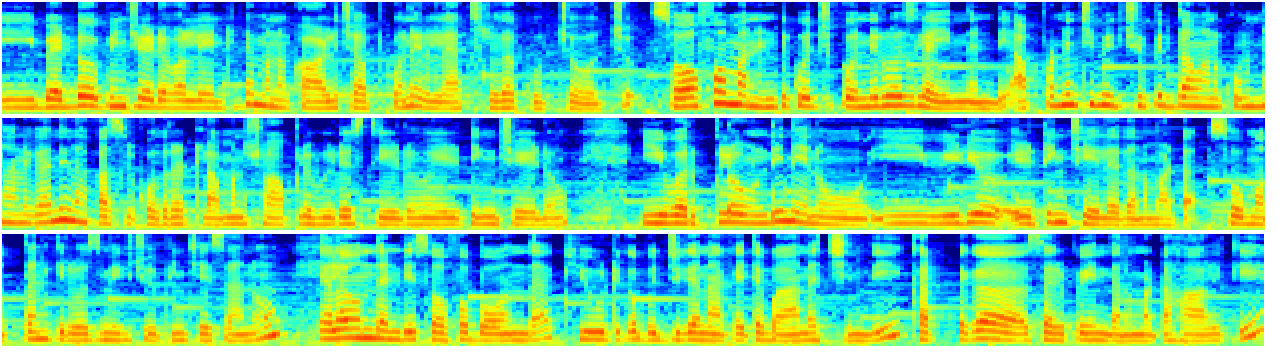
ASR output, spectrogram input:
ఈ బెడ్ ఓపెన్ చేయడం వల్ల ఏంటంటే మనం కాళ్ళు చాపుకొని రిలాక్స్డ్గా కూర్చోవచ్చు. సోఫా మన ఇంటికి వచ్చి కొన్ని రోజులు అయిందండి. అప్పటి నుంచి మీకు చూపిద్దాం అనుకుంటున్నాను కానీ నాకు అసలు కుదరట్లా. మన షాప్లో వీడియోస్ తీయడం ఎడిటింగ్ చేయడం ఈ వర్క్లో ఉండి నేను ఈ వీడియో ఎడిటింగ్ చేయలేదనమాట సో మొత్తానికి ఈరోజు మీకు చూపించేశాను. ఎలా ఉందండి? సోఫా బాగుందా? క్యూట్గా బుజ్జిగా నాకైతే బాగా నచ్చింది. కరెక్ట్గా సరిపోయింది అనమాట హాల్కి.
